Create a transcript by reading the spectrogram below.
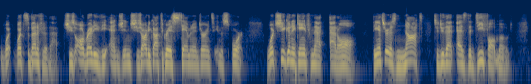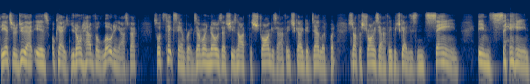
what what's the benefit of that? She's already the engine. She's already got the greatest stamina endurance in the sport. What's she going to gain from that at all? The answer is not to do that as the default mode. The answer to do that is okay, you don't have the loading aspect so let's take Sam Briggs. Everyone knows that she's not the strongest athlete. She's got a good deadlift, but she's not the strongest athlete, but she's got this insane, insane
